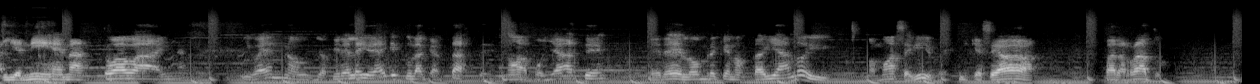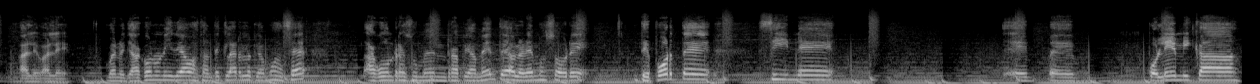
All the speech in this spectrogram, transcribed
alienígenas, toda vaina. Y bueno, yo tiré la idea y tú la captaste, nos apoyaste, eres el hombre que nos está guiando y vamos a seguir, y que sea para rato. Vale, vale. Bueno, ya con una idea bastante clara de lo que vamos a hacer, hago un resumen rápidamente. Hablaremos sobre deporte, cine, eh, eh, polémica,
